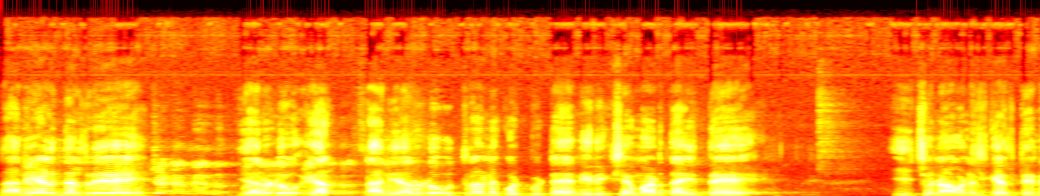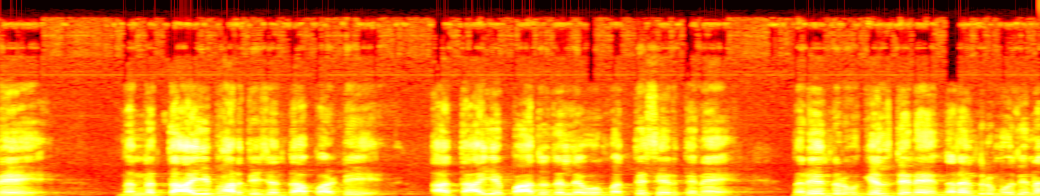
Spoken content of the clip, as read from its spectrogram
ನಾನು ಹೇಳಿದ್ನಲ್ರಿ ಎರಡು ಎರ್- ನಾನು ಎರಡು ಉತ್ತರನ ಕೊಟ್ಬಿಟ್ಟೆ ನಿರೀಕ್ಷೆ ಮಾಡ್ತಾ ಇದ್ದೆ. ಈ ಚುನಾವಣೆಯಲ್ಲಿ ಗೆಲ್ತೇನೆ. ನನ್ನ ತಾಯಿ ಭಾರತೀಯ ಜನತಾ ಪಾರ್ಟಿ ಆ ತಾಯಿಯ ಪಾದದಲ್ಲೇ ಹೋಗಿ ಮತ್ತೆ ಸೇರ್ತೇನೆ. ನರೇಂದ್ರ ಗೆಲ್ತೇನೆ ನರೇಂದ್ರ ಮೋದಿನ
